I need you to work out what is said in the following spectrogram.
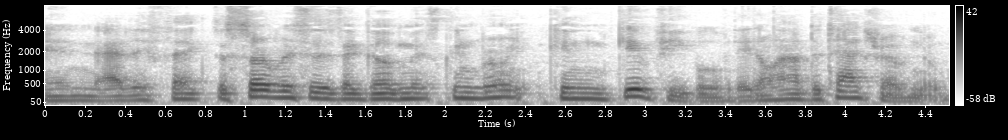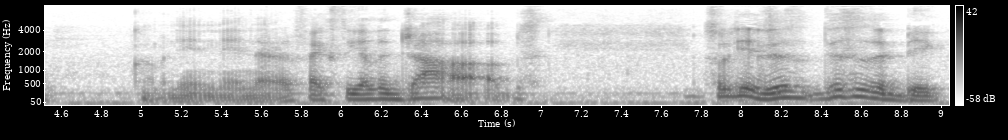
And that affects the services that governments can bring, can give people if they don't have the tax revenue coming in, and that affects the other jobs. So yeah, this this is a big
